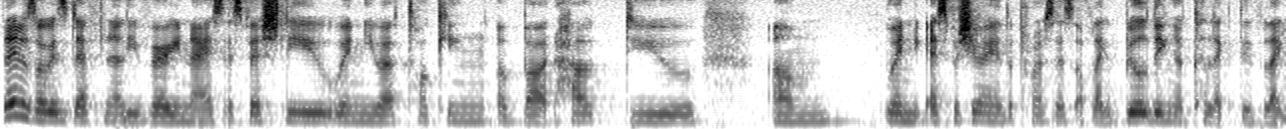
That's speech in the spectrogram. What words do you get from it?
that is always definitely very nice, especially when you are talking about how do you. Um, when especially when you're in the process of like building a collective like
